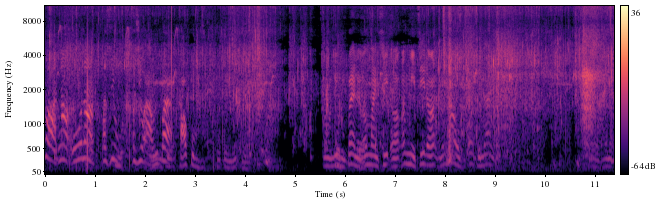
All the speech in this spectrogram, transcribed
ถอดเนาะอู้เนาะปลาซิวปลาซิวอ่าวหรือเปล่าขาวกลุ่มเอานี่ขึ้นไปเลยเอาไม้ซีดออกเอามีดซีดออกมันเน่าเอาขึ้นได้หลายเลย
